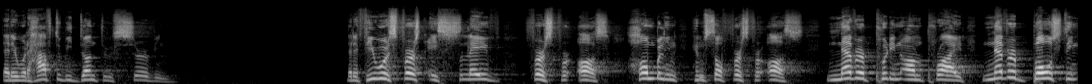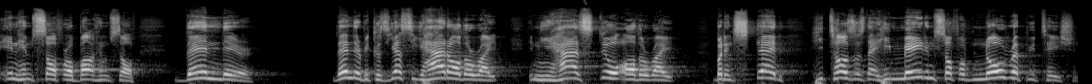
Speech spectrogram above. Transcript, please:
that it would have to be done through serving. That if he was first a slave first for us, humbling himself first for us, never putting on pride, never boasting in himself or about himself, then there, then there, because yes, he had all the right and he has still all the right, but instead, he tells us that he made himself of no reputation.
